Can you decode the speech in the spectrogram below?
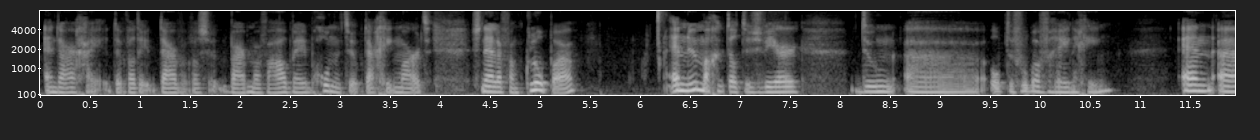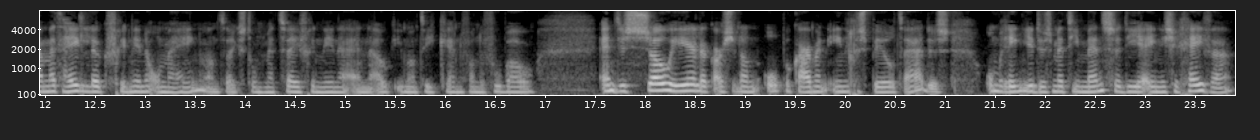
En daar, ga je, wat daar was waar mijn verhaal mee begon natuurlijk. Daar ging Mart sneller van kloppen. En nu mag ik dat dus weer doen uh, op de voetbalvereniging. En uh, met hele leuke vriendinnen om me heen. Want ik stond met twee vriendinnen en ook iemand die ik ken van de voetbal. En het is zo heerlijk als je dan op elkaar bent ingespeeld. Hè? Dus omring je dus met die mensen die je energie geven.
